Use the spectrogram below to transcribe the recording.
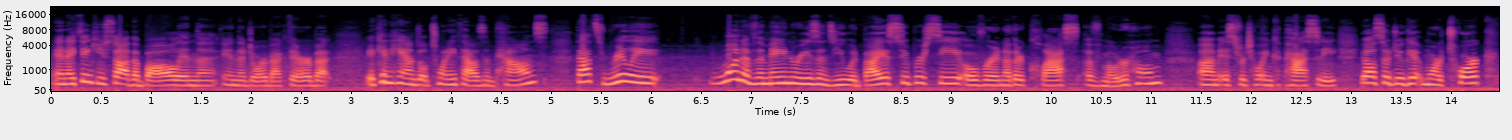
And I think you saw the ball in the, in the door back there, but it can handle 20,000 pounds. That's really one of the main reasons you would buy a Super C over another class of motorhome um, is for towing capacity. You also do get more torque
